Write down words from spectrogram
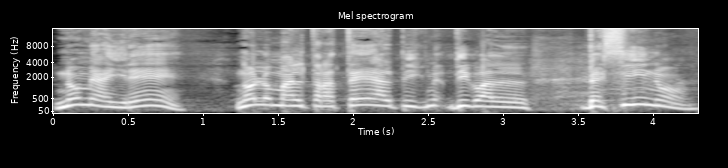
no me airé, no lo maltraté al digo al vecino,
